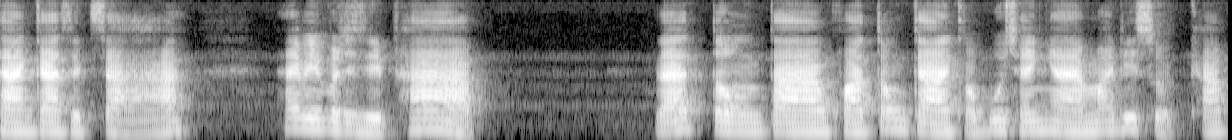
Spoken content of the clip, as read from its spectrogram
ทางการศึกษา ให้มีประสิทธิภาพ และตรงตามความต้องการของผู้ใช้งานมากที่สุดครับ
